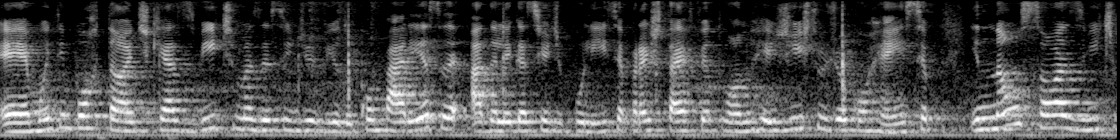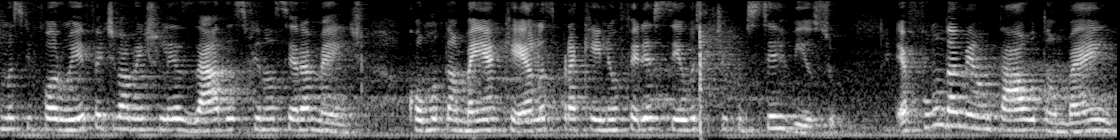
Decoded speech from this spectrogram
é muito importante que as vítimas desse indivíduo compareçam à delegacia de polícia para estar efetuando registro de ocorrência e não só as vítimas que foram efetivamente lesadas financeiramente, como também aquelas para quem ele ofereceu esse tipo de serviço. É fundamental também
